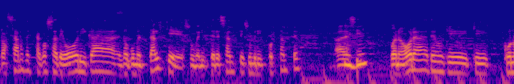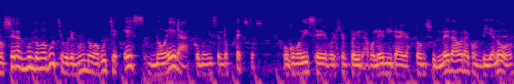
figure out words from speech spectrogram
pasar de esta cosa teórica, documental, que es súper interesante y súper importante, a decir, bueno, ahora tengo que, conocer al mundo mapuche, porque el mundo mapuche es, no era, como dicen los textos, o como dice, por ejemplo, la polémica de Gastón Zuleta ahora con Villalobos,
